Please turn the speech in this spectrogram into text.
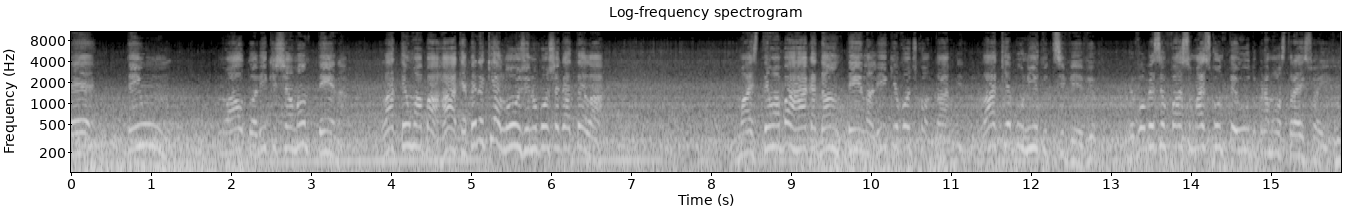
É. Tem um, um alto ali que chama antena. Lá tem uma barraca. É pena que é longe, não vou chegar até lá. Mas tem uma barraca da antena ali que eu vou te contar, menino. Lá que é bonito de se ver, viu? Eu vou ver se eu faço mais conteúdo para mostrar isso aí, viu?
